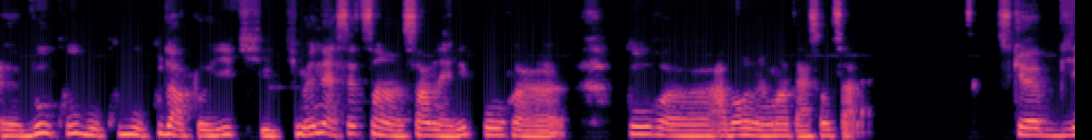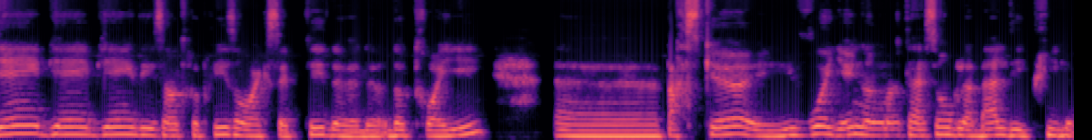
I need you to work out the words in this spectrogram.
euh, beaucoup, beaucoup, beaucoup d'employés qui, qui, menaçaient de s'en aller pour, euh, pour euh, avoir une augmentation de salaire. Ce que bien, bien, bien des entreprises ont accepté d'octroyer de, parce qu'ils voyaient une augmentation globale des prix. Là.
